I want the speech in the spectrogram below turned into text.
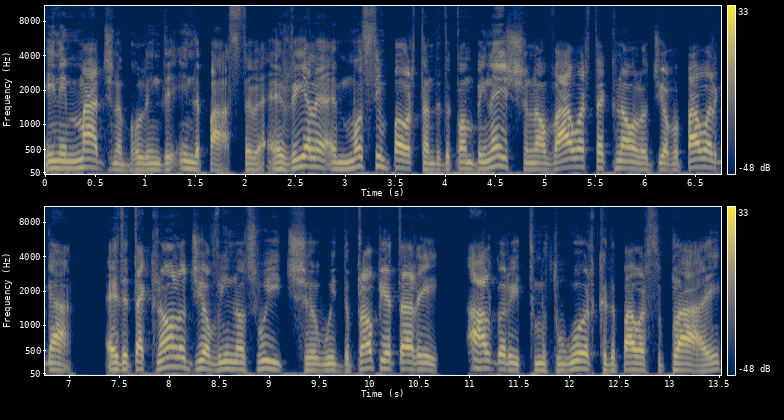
unimaginable in the in the past. A real and most important, the combination of our technology of PowiGaN and the technology of InnoSwitch with the proprietary algorithm to work the power supply,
